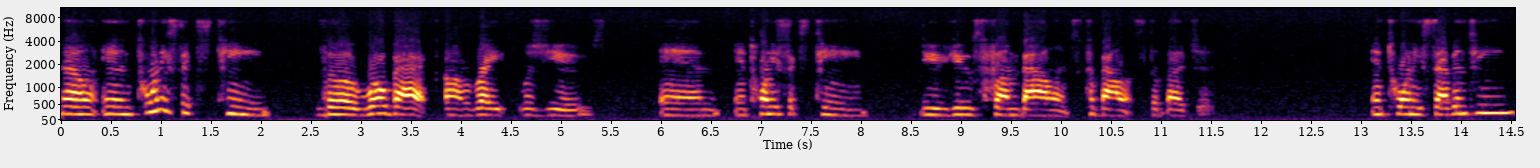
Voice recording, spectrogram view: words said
Now, in 2016, the rollback um, rate was used, and in 2016, you use fund balance to balance the budget. In 2017,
